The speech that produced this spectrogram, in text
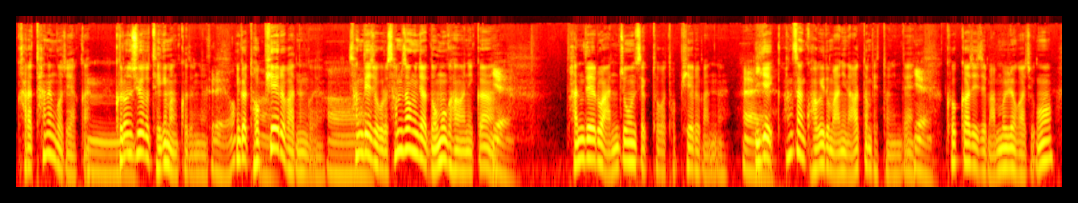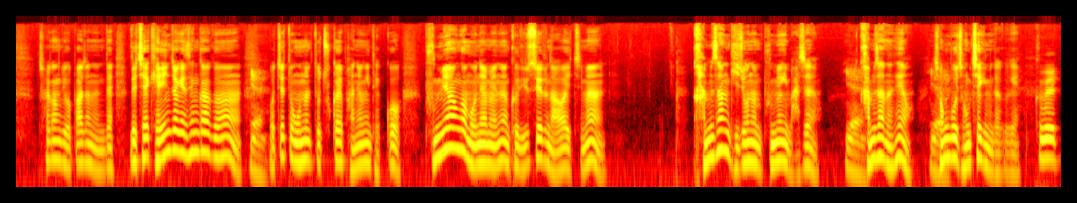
갈아타는 거죠, 약간. 음. 그런 수요도 되게 많거든요. 그래요? 그러니까 더 어. 피해를 받는 거예요. 아. 상대적으로 삼성전자 너무 강하니까 예. 반대로 안 좋은 섹터가 더 피해를 받는. 예. 이게 항상 과거에도 많이 나왔던 패턴인데 예. 그것까지 이제 맞물려 가지고 철강주가 빠졌는데 근데 제 개인적인 생각은 예. 어쨌든 오늘 또 주가에 반영이 됐고 분명한 건 뭐냐면은 그 뉴스에도 나와 있지만 감산 기조는 분명히 맞아요. 예. 감산은 해요. 예. 정부 정책입니다, 그게. 그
